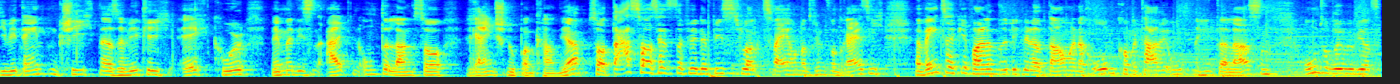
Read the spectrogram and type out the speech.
Dividendengeschichten, also wirklich echt cool, wenn man diesen alten Unterlagen so reinschnuppern kann. Ja? So, das war es jetzt dafür, der Business Vlog 235. Wenn es euch gefallen hat, natürlich wieder Daumen nach oben, Kommentare unten hinterlassen und worüber wir uns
